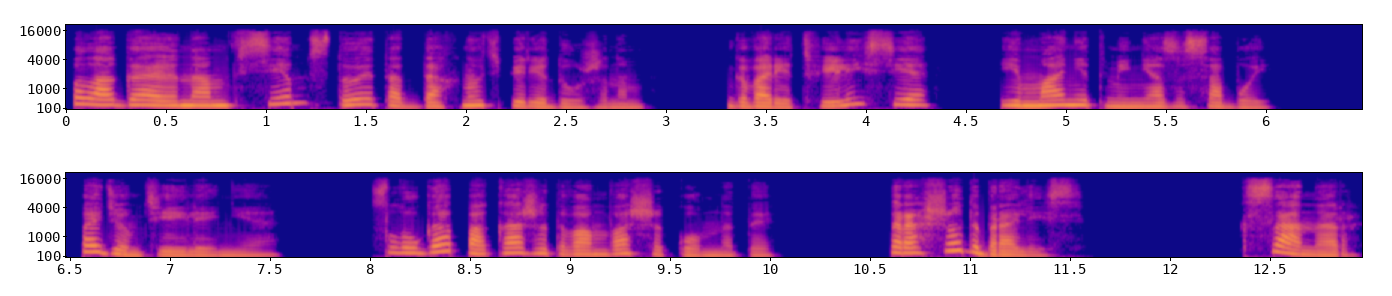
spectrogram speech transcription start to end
«Полагаю, нам всем стоит отдохнуть перед ужином», — говорит Фелисия и манит меня за собой. «Пойдемте, Еления. Слуга покажет вам ваши комнаты. Хорошо добрались?» «Ксанар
